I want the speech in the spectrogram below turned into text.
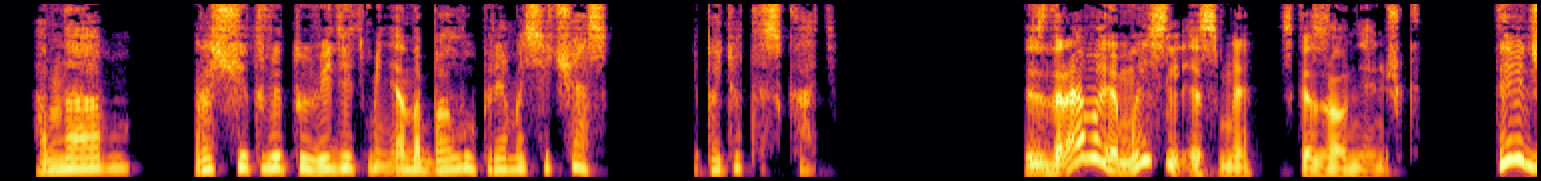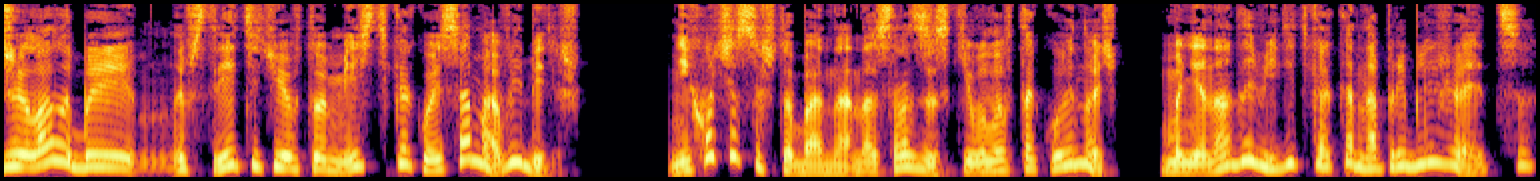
— Она рассчитывает увидеть меня на балу прямо сейчас и пойдет искать. — Здравая мысль, Эсме, — сказал нянюшка. — Ты ведь желала бы встретить ее в том месте, какое сама выберешь. Не хочется, чтобы она нас разыскивала в такую ночь? Мне надо видеть, как она приближается.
